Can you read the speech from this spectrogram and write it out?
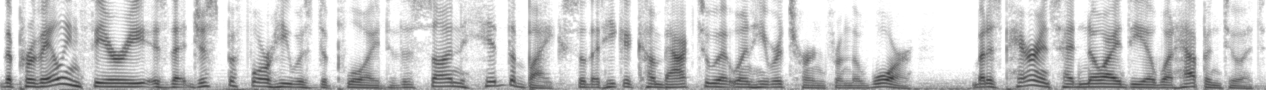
The prevailing theory is that just before he was deployed, the son hid the bike so that he could come back to it when he returned from the war but his parents had no idea what happened to it.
